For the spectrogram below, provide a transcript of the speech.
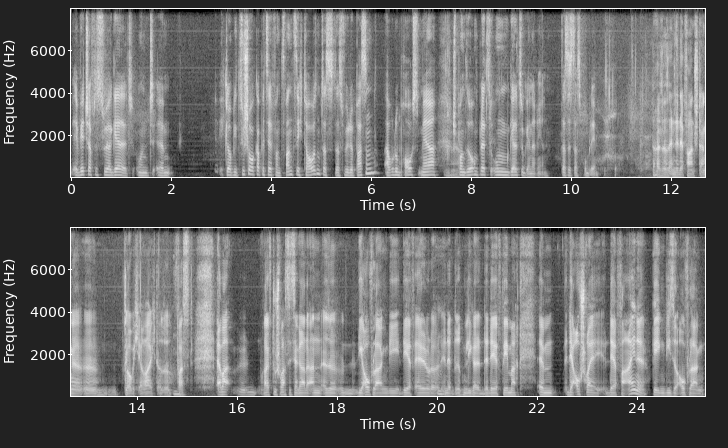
erwirtschaftest du ja Geld. Und ähm, ich glaube, die Zuschauerkapazität von 20.000, das, das würde passen. Aber du brauchst mehr Sponsorenplätze, um Geld zu generieren. Das ist das Problem. Da ist das Ende der Fahnenstange, äh, glaube ich, erreicht, also fast. Aber äh, Ralf, du sprachst es ja gerade an, also die Auflagen, die DFL oder in der dritten Liga der DFB macht, ähm, der Aufschrei der Vereine gegen diese Auflagen,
